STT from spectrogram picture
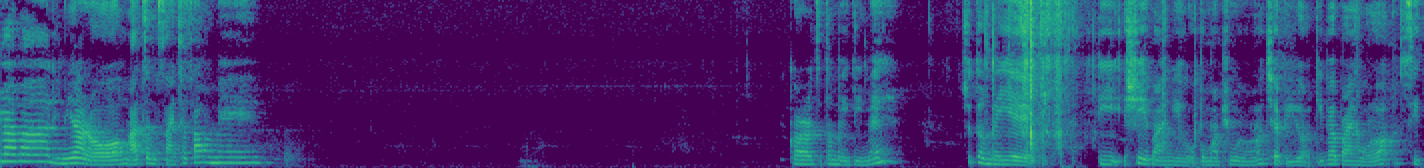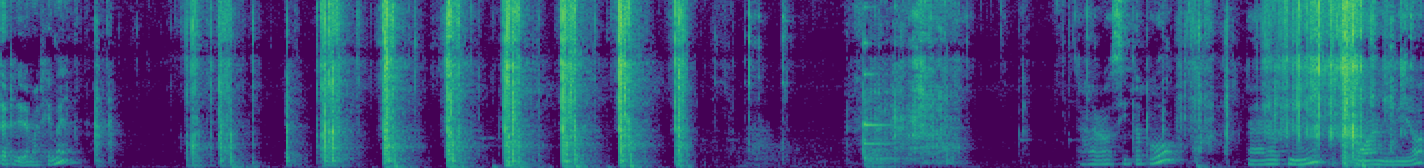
္ဂလာပါဒီနေ့ကတော့ငါးကြက်မဆိုင်ချက်စားပါမယ်ကတော့ချက်တမိတ်ဒီမယ်ချက်တမိတ်ရဲ့ဒီအရှိပိုင်းတွေကိုအပေါ်မှာဖြိုးရအောင်နော်ချက်ပြီးတော့ဒီဘက်ပိုင်းကိုတော့စီတက်တဲ့ထဲမှာထည့်မယ်ဒါကတော့စီတက်ဖို့ဒါတော့ပြီးပေါ်ကနေပြီးတော့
